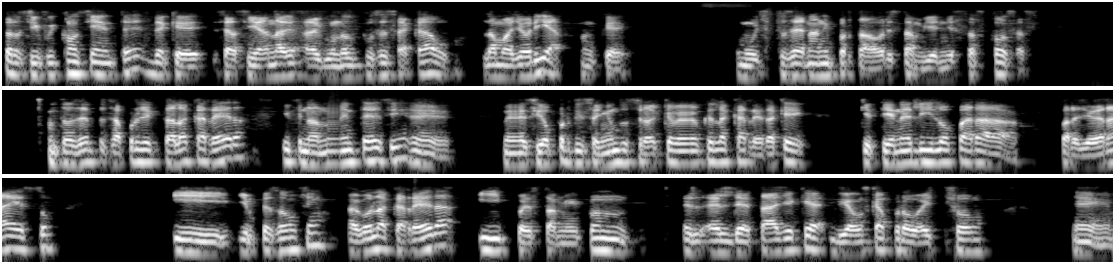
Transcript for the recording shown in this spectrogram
pero sí fui consciente de que se hacían algunos buses a cabo, la mayoría, aunque muchos eran importadores también y estas cosas. Entonces empecé a proyectar la carrera y finalmente sí, eh, me decido por diseño industrial, que veo que es la carrera que, que tiene el hilo para, para llegar a esto. Y, y empezó, sí, hago la carrera y pues también con el, el detalle que, digamos que aprovecho eh,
